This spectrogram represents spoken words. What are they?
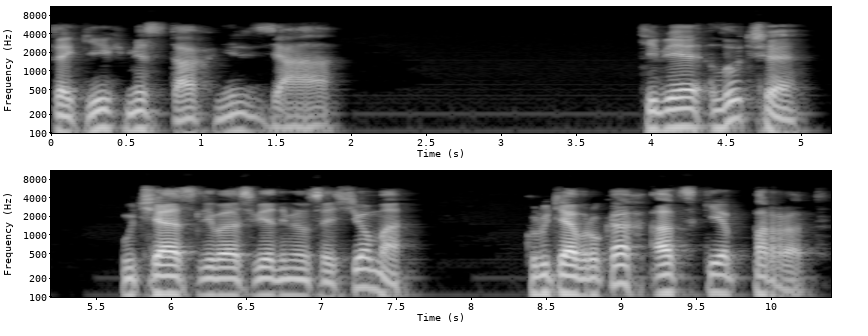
в таких местах нельзя. «Тебе лучше?» — участливо осведомился Сема, крутя в руках адский аппарат.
